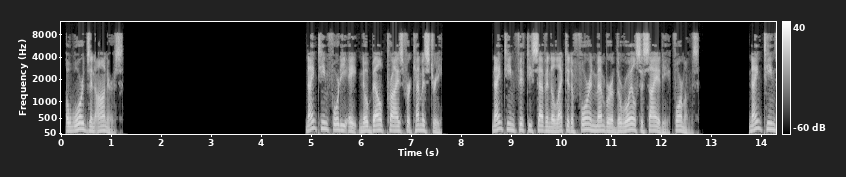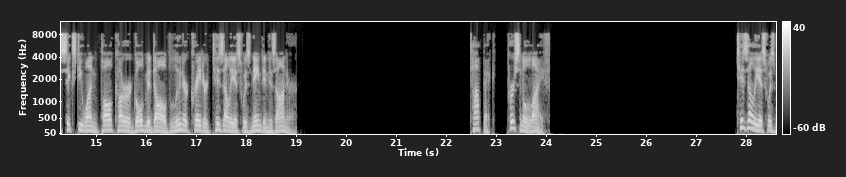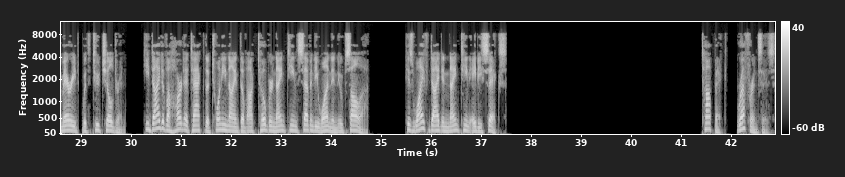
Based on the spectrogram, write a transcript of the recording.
Awards and honors 1948 Nobel Prize for Chemistry 1957 elected a foreign member of the Royal Society Formums. 1961 Paul Karrer Gold Medal lunar crater Tiselius was named in his honor. Personal life Tiselius was married, with two children. He died of a heart attack 29 October 1971 in Uppsala. His wife died in 1986. References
